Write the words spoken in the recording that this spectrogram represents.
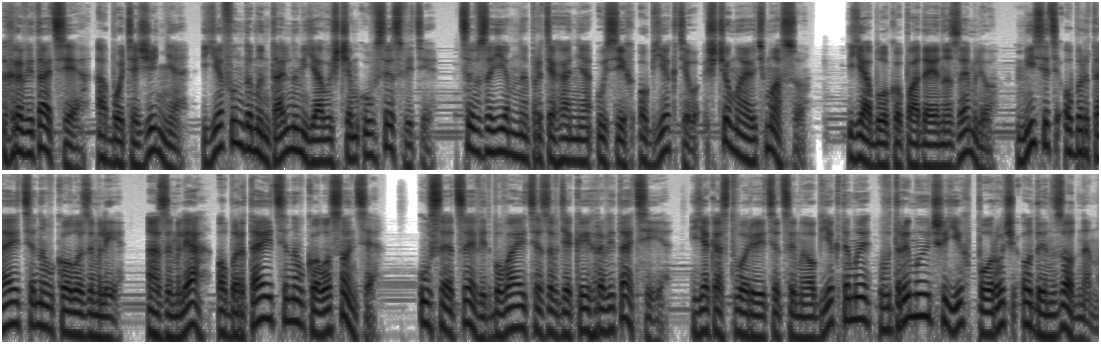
Гравітація або тяжіння є фундаментальним явищем у всесвіті. Це взаємне притягання усіх об'єктів, що мають масу. Яблуко падає на землю, місяць обертається навколо Землі, а Земля обертається навколо Сонця. Усе це відбувається завдяки гравітації, яка створюється цими об'єктами, втримуючи їх поруч один з одним.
